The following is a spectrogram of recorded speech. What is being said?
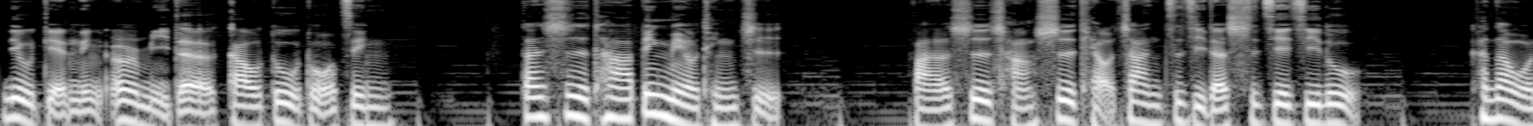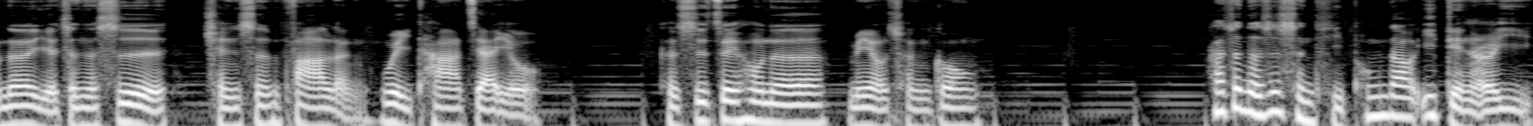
六点零二米的高度夺金，但是他并没有停止，反而是尝试挑战自己的世界纪录。看到我呢，也真的是全身发冷，为他加油。可是最后呢，没有成功。他真的是身体碰到一点而已，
